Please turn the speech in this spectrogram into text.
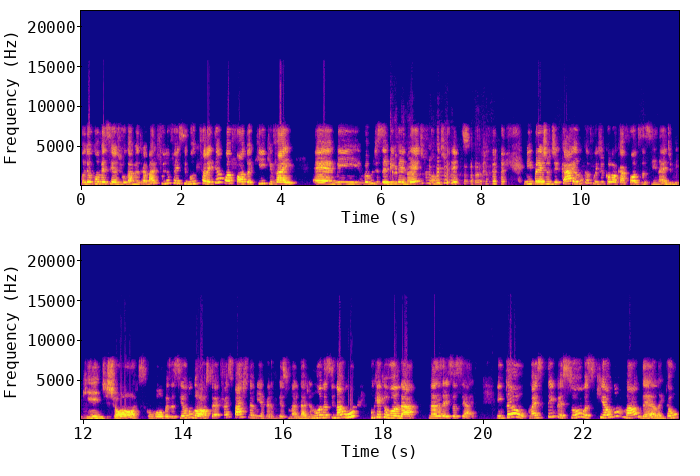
Quando eu comecei a divulgar meu trabalho. Fui no Facebook e falei: tem alguma foto aqui que vai é, me, vamos dizer, me vender de forma diferente, me prejudicar. Eu nunca fui de colocar fotos assim, né, de biquíni, de shorts, com roupas assim. Eu não gosto. É, faz parte da minha personalidade. Eu não ando assim na rua. Por que, que eu vou andar nas redes sociais? Então, mas tem pessoas que é o normal dela. Então,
